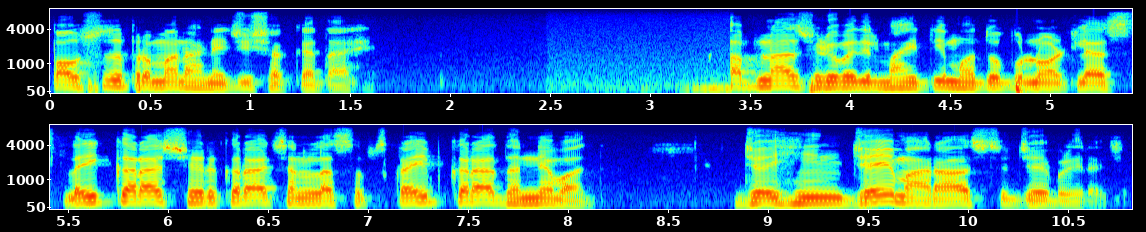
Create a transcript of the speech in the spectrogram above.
पावसाचं प्रमाण राहण्याची शक्यता आहे. आपणास व्हिडिओमधील माहिती महत्त्वपूर्ण वाटल्यास लाईक करा शेअर करा चॅनलला सबस्क्राईब करा. धन्यवाद. जय हिंद जय महाराष्ट्र जय बळीराजा.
